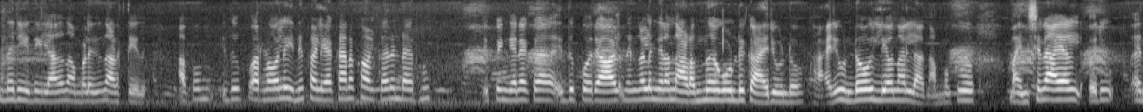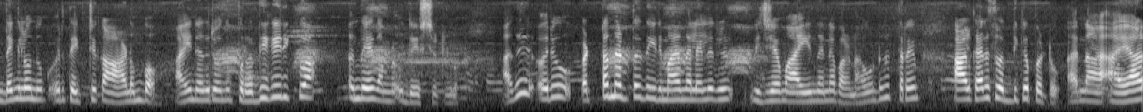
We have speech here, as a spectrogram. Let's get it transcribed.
എന്ന രീതിയിലാണ് നമ്മളിത് നടത്തിയത്. അപ്പം ഇത് പറഞ്ഞ പോലെ ഇതിന് കളിയാക്കാനൊക്കെ ആൾക്കാരുണ്ടായിരുന്നു. ഇപ്പം ഇങ്ങനെയൊക്കെ ഇതിപ്പോ ഒരാൾ നിങ്ങൾ ഇങ്ങനെ നടന്നുകൊണ്ട് കാര്യമുണ്ടോ? കാര്യമുണ്ടോ ഇല്ലയോ എന്നല്ല. നമുക്ക് മനുഷ്യനായാൽ ഒരു എന്തെങ്കിലും ഒന്ന് ഒരു തെറ്റ് കാണുമ്പോൾ അതിനെതിരെ ഒന്ന് പ്രതികരിക്കുക എന്നേ നമ്മൾ ഉദ്ദേശിച്ചിട്ടുള്ളൂ. അത് ഒരു പെട്ടെന്നെടുത്ത തീരുമാനം നിലയിൽ ഒരു വിജയമായി എന്ന് തന്നെ പറയണം. അതുകൊണ്ട് ഇത്രയും ആൾക്കാർ ശ്രദ്ധിക്കപ്പെട്ടു. കാരണം അയാൾ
